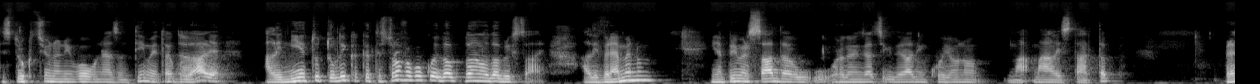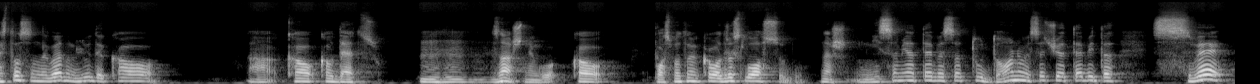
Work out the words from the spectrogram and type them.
destrukciju na nivou, ne znam, tima i tako Da. dalje, ali nije to tolika katastrofa koliko je do, donelo dobrih stvari. Ali vremenom, i na primjer sada u, u organizaciji gde radim koji je ono ma, mali startup, prestao sam da gledam ljude kao, a, kao, kao decu. Mhm, mhm. Znaš, nego kao, posmatram kao odraslu osobu. Znaš, nisam ja tebe sad tu doneo i sad ću ja tebi da sve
